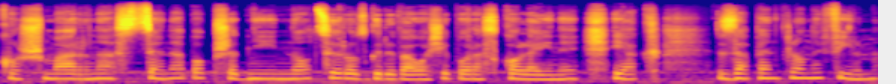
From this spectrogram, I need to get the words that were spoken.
Koszmarna scena poprzedniej nocy rozgrywała się po raz kolejny, jak zapętlony film,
